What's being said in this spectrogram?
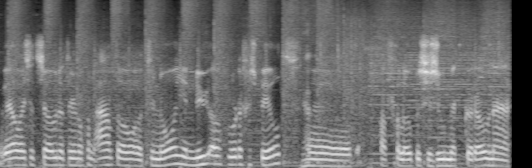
Wel is het zo dat er nog een aantal toernooien nu ook worden gespeeld. Ja. afgelopen seizoen met corona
